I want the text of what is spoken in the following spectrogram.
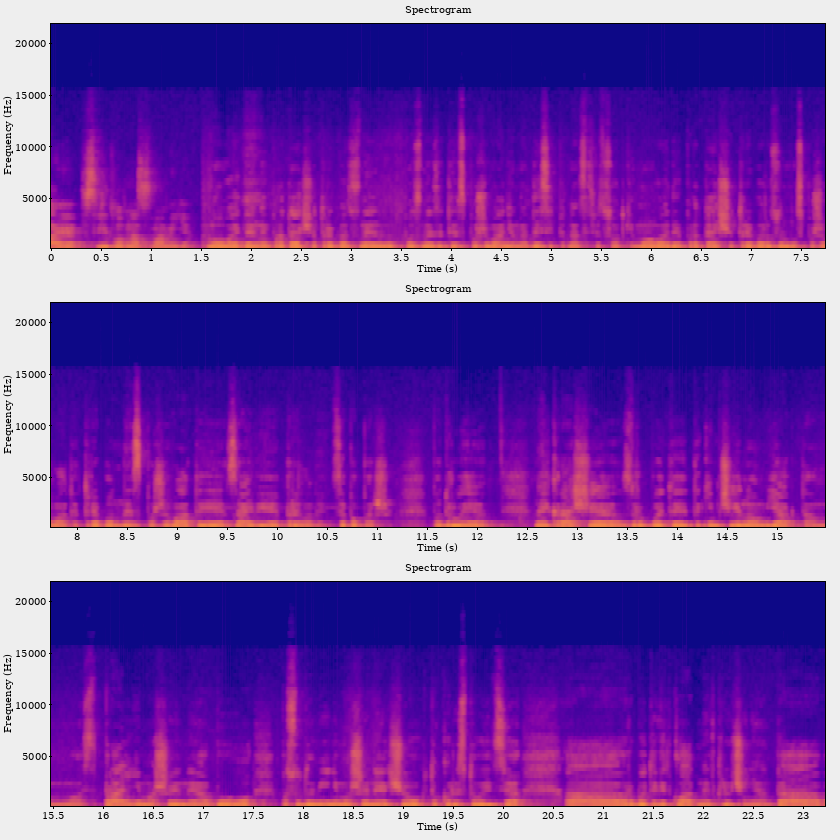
А, світло в нас з вами є. Мова йде не про те, що треба зни- познизити споживання на 10-15%. Мова йде про те, що треба розумно споживати. Треба не споживати зайві прилади. Це по-перше. По-друге, найкраще зробити таким чином, як там пральні машини або посудомійні машини, якщо хто користується, робити відкладне включення. Да,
